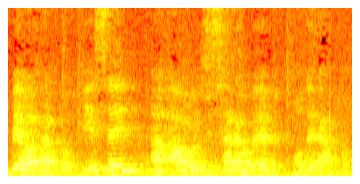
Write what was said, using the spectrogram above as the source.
Bela Bartok pieseň a Alois Sarauer moderátor.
